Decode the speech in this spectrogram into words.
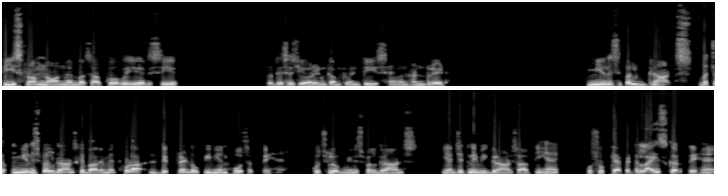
fees from non members आपको हुई है रिसीव तो this is your income twenty seven hundred municipal grants बच्चों म्यूनिसिपल ग्रांट्स के बारे में थोड़ा डिफरेंट ओपिनियन हो सकते हैं। कुछ लोग म्यूनिसिपल ग्रांट्स या जितनी भी ग्रांट्स आती हैं, उसको कैपिटलाइज करते हैं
